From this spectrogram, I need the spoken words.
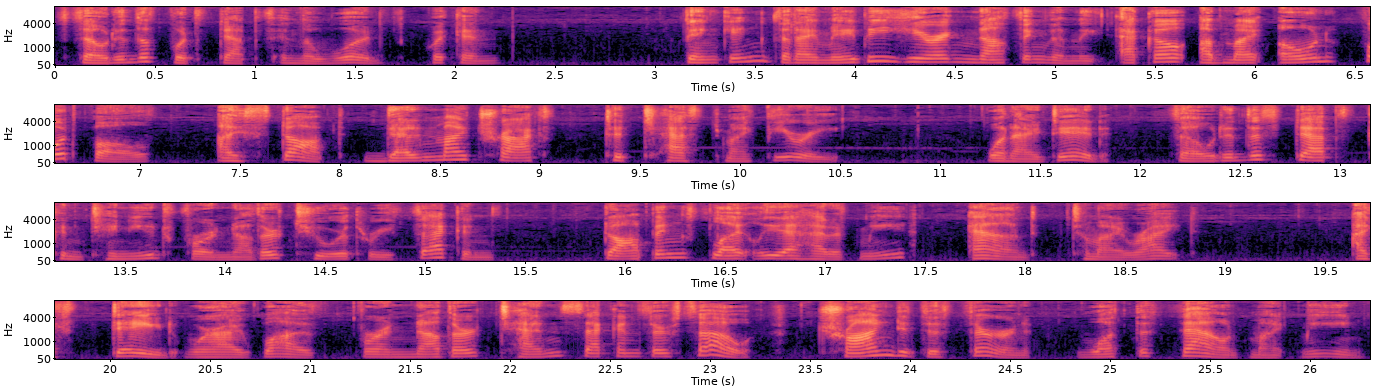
so did the footsteps in the woods quicken. Thinking that I may be hearing nothing than the echo of my own footfalls, I stopped dead in my tracks to test my theory. When I did, so did the steps continued for another two or three seconds, stopping slightly ahead of me and to my right. I stayed where I was for another ten seconds or so, trying to discern what the sound might mean,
